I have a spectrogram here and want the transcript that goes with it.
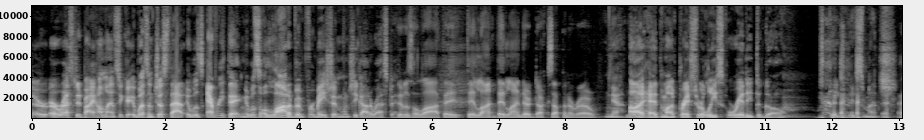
arrested by Homeland Security. It wasn't just that; it was everything. It was a lot of information when she got arrested. It was a lot. They they line they lined their ducks up in a row. Yeah, I had my press release ready to go. This much.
